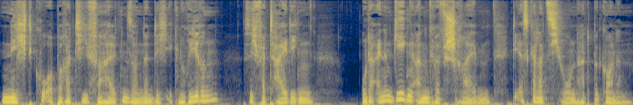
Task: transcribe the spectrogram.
nicht kooperativ verhalten, sondern dich ignorieren, sich verteidigen oder einen Gegenangriff schreiben. Die Eskalation hat begonnen.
